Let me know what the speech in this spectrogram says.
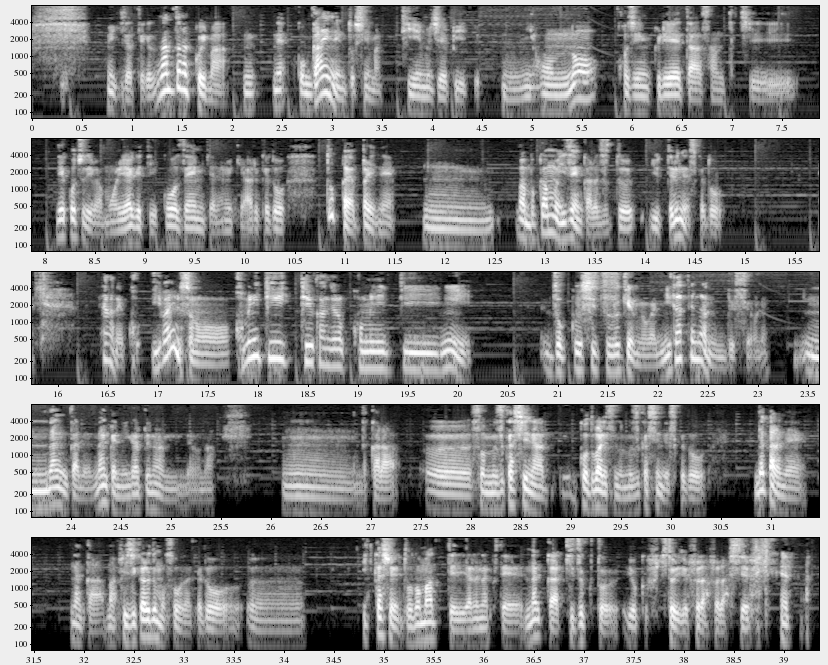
雰囲気だったけど、なんとなく今、ね、こう概念として今 TMJP っていう、日本の個人クリエイターさんたちで、こうちょっと今盛り上げていこうぜ、みたいな雰囲気あるけど、どっかやっぱりね、うん、まあ僕はもう以前からずっと言ってるんですけど、なんかね、いわゆるその、コミュニティっていう感じのコミュニティに属し続けるのが苦手なんですよね。うん、なんかね、なんか苦手なんだよな。うん、だから、うそう難しいな、言葉にするの難しいんですけど、だからね、なんか、まあフィジカルでもそうだけど、うん、一箇所に留まってやれなくて、なんか気づくとよく一人でフラフラしてるみたいな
